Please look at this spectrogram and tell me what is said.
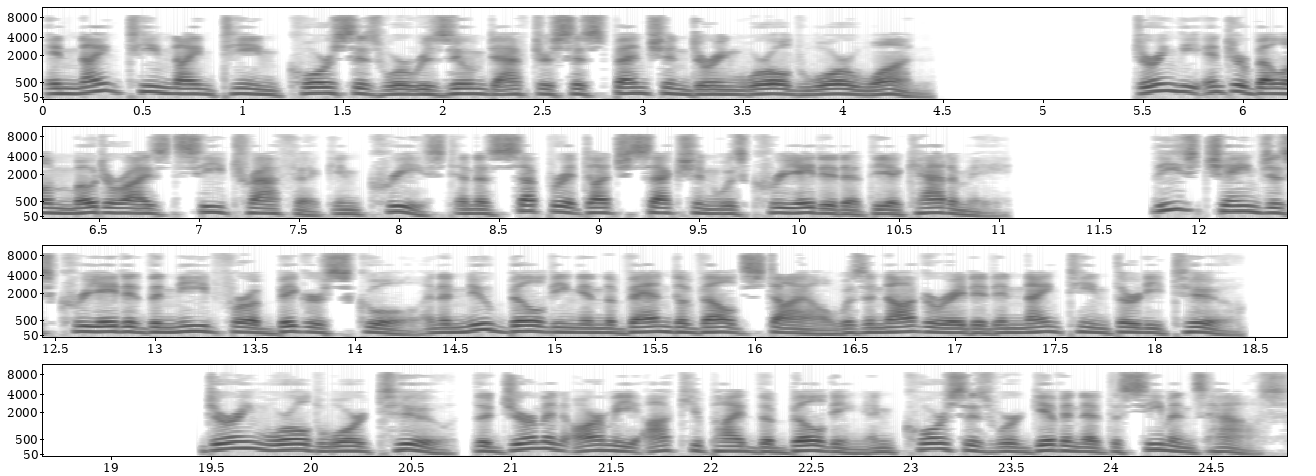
In 1919 courses were resumed after suspension during World War I, during the interbellum motorized sea traffic increased and a separate Dutch section was created at the academy. These changes created the need for a bigger school and a new building in the Van de Velde style was inaugurated in 1932. During World War II, the German army occupied the building and courses were given at the Seamen's House.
